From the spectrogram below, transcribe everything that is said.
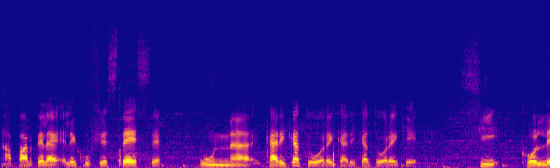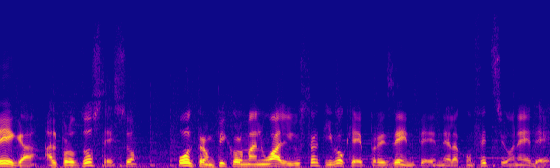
a parte le, le cuffie stesse, un caricatore, caricatore che si collega al prodotto stesso oltre a un piccolo manuale illustrativo che è presente nella confezione ed è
